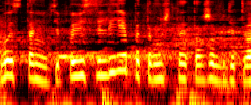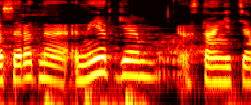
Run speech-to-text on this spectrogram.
вы станете повеселее, потому что это уже будет ваша родная энергия, станете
